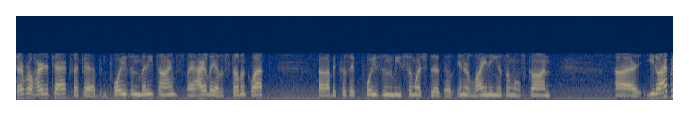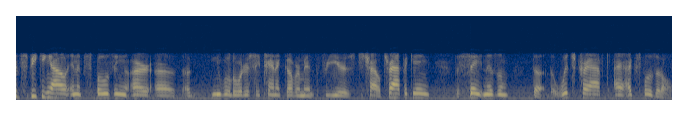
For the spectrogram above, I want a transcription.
several heart attacks. I've had, been poisoned many times. I hardly have a stomach left uh, because they've poisoned me so much that the inner lining is almost gone. Uh, you know, I've been speaking out and exposing our uh, uh, New World Order satanic government for years to child trafficking, the Satanism, the, the witchcraft. I, I expose it all.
